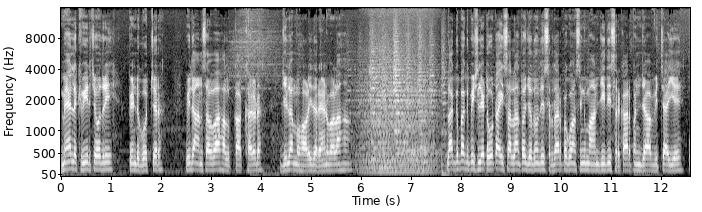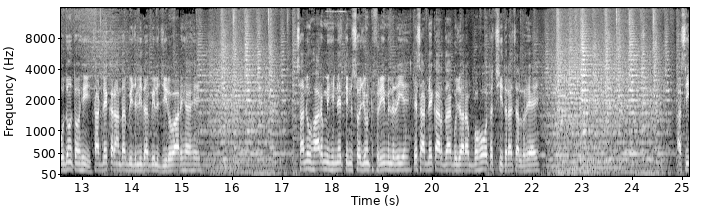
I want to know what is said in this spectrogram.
ਮੈਂ ਲਖਵੀਰ ਚੌਧਰੀ, ਪਿੰਡ ਗੋਚਰ, ਵਿਧਾਨ ਸਭਾ ਹਲਕਾ ਖਰੜ, ਜ਼ਿਲ੍ਹਾ ਮੋਹਾਲੀ ਦਾ ਰਹਿਣ ਵਾਲਾ ਹਾਂ। ਲਗਭਗ ਪਿਛਲੇ 2.5 ਸਾਲਾਂ ਤੋਂ ਜਦੋਂ ਦੀ ਸਰਦਾਰ ਭਗਵੰਤ ਸਿੰਘ ਮਾਨ ਜੀ ਦੀ ਸਰਕਾਰ ਪੰਜਾਬ ਵਿੱਚ ਆਈ ਹੈ ਉਦੋਂ ਤੋਂ ਹੀ ਸਾਡੇ ਘਰਾਂ ਦਾ ਬਿਜਲੀ ਦਾ ਬਿੱਲ ਜ਼ੀਰੋ ਆ ਰਿਹਾ ਹੈ। ਸਾਨੂੰ ਹਰ ਮਹੀਨੇ 300 ਯੂਨਿਟ ਫ੍ਰੀ ਮਿਲ ਰਹੀ ਹੈ ਤੇ ਸਾਡੇ ਘਰ ਦਾ ਗੁਜ਼ਾਰਾ ਬਹੁਤ ਅੱਛੀ ਤਰ੍ਹਾਂ ਚੱਲ ਰਿਹਾ ਹੈ। ਅਸੀਂ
